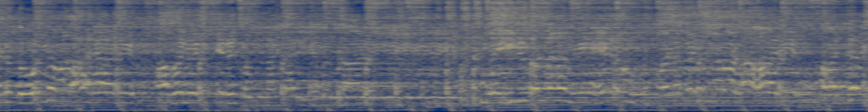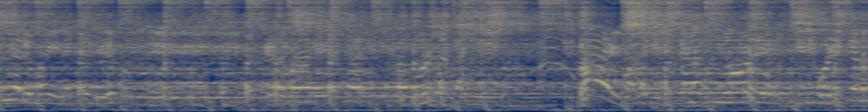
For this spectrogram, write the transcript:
അടുത്ത് വന്നവളാരാണ് അവനൊരിക്കലും ചൊന്ന കാര്യമെന്താണ് വെയിൽ കൊള്ളണ നേരം മഴ വരുന്നവളാര് അവറ്ററിഞ്ഞൊരു മൈനക്കെന്തിരു പൊന്ന്. നീളമുള്ള കണ്ണ്. ഹായ്, വളകിലിക്കണ കുഞ്ഞോളെ ചിരി പൊഴിക്കണ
